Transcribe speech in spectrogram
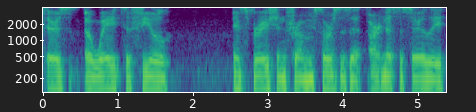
there's a way to feel inspiration from sources that aren't necessarily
